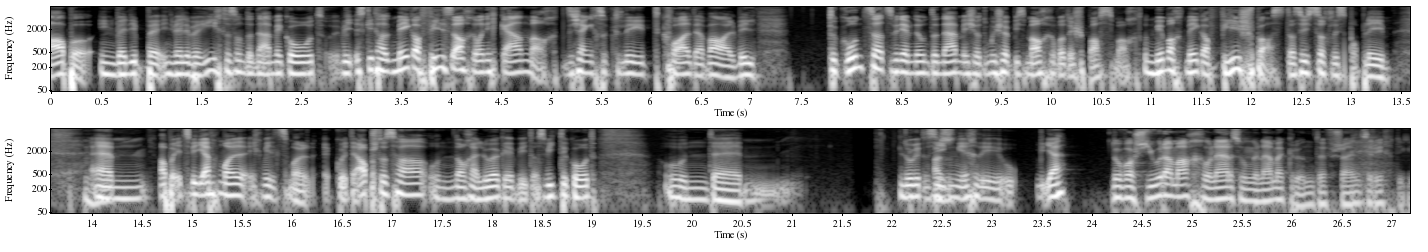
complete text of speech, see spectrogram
Aber in welchen, Be- in welchen Bereich das Unternehmen geht, es gibt halt mega viele Sachen, die ich gerne mache. Das ist eigentlich so die Qual der Wahl, weil der Grundsatz mit einem Unternehmen ist ja, du musst etwas machen, was dir Spaß macht. Und mir macht mega viel Spaß. Das ist so ein bisschen das Problem. Ähm, aber jetzt will ich einfach mal, ich will jetzt mal einen guten Abschluss haben und nachher schauen, wie das weitergeht. Und ähm, schauen, dass Also- ich irgendwie ein bisschen, ja. Du willst Jura machen und dann ein Unternehmen gründen, verstehst du richtig?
